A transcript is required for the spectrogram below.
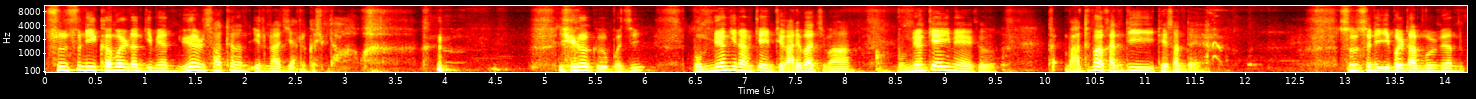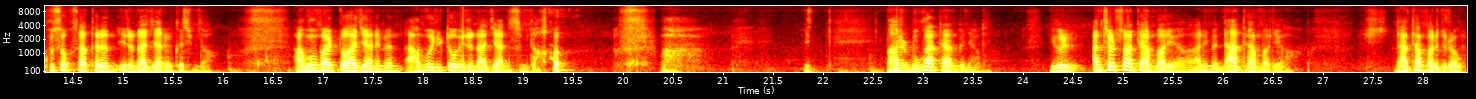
순순히 검을 넘기면 유혈 사태는 일어나지 않을 것입니다. 와. 이거 그 뭐지? 문명이라는 게임 제가 안 해봤지만 문명 게임의 그 가- 마트마 간디 대사인데 순순히 입을 다물면 구속 사태는 일어나지 않을 것입니다. 아무 말도 하지 않으면 아무 일도 일어나지 않습니다. 와, 이 말을 누구한테 한 거냐고. 이걸 안철수한테 한 말이야. 아니면 나한테 한 말이야. 나한테 한 말해주라고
